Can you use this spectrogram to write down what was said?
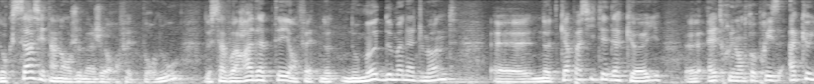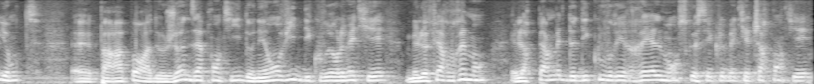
Donc ça, c'est un enjeu majeur, en fait, pour nous, de savoir adapter, en fait, nos modes de management, euh, notre capacité d'accueil, euh, être une entreprise accueillante par rapport à de jeunes apprentis, donner envie de découvrir le métier, mais le faire vraiment, et leur permettre de découvrir réellement ce que c'est que le métier de charpentier,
